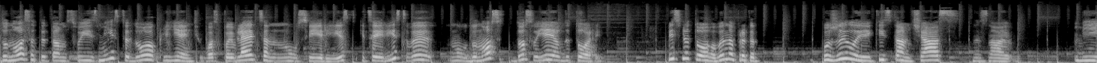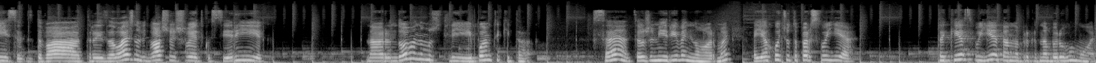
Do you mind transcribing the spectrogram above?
доносити там свої змісти до клієнтів. У вас появляється ну, свій ріст, і цей ріст ви ну, доносите до своєї аудиторії. Після того ви, наприклад, пожили якийсь там час, не знаю, місяць, два, три, залежно від вашої швидкості, рік на орендованому житлі, і потім такі так. Все, це вже мій рівень норми, а я хочу тепер своє. Таке своє, там, наприклад, на берегу моря.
